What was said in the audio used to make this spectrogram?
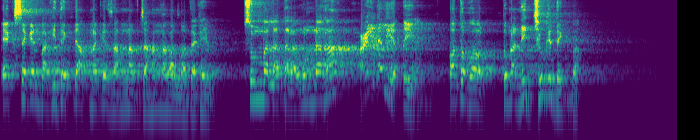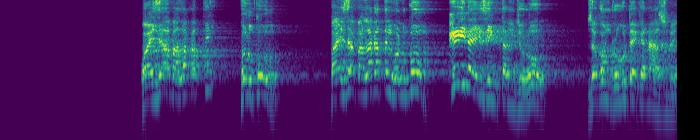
এক সেকেন্ড বাকি থাকতে আপনাকে জান্নাত, জাহান্নাম আল্লাহ দেখাইব। সুম্মাল্লাহ তারা উন্নাহা আইনালিয়া অতঃপর তোমরা নিচ্ছকে দেখবা। যখন রুহুটা এখানে আসবে,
